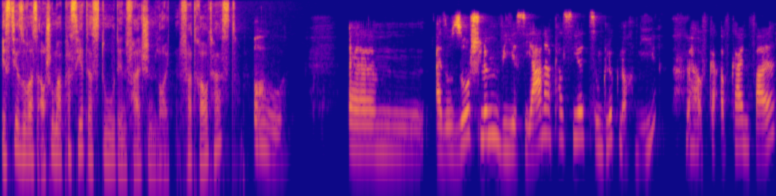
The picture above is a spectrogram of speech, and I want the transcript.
Ist dir sowas auch schon mal passiert, dass du den falschen Leuten vertraut hast? Oh, ähm, also so schlimm, wie es Jana passiert, zum Glück noch nie. auf, auf keinen Fall.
